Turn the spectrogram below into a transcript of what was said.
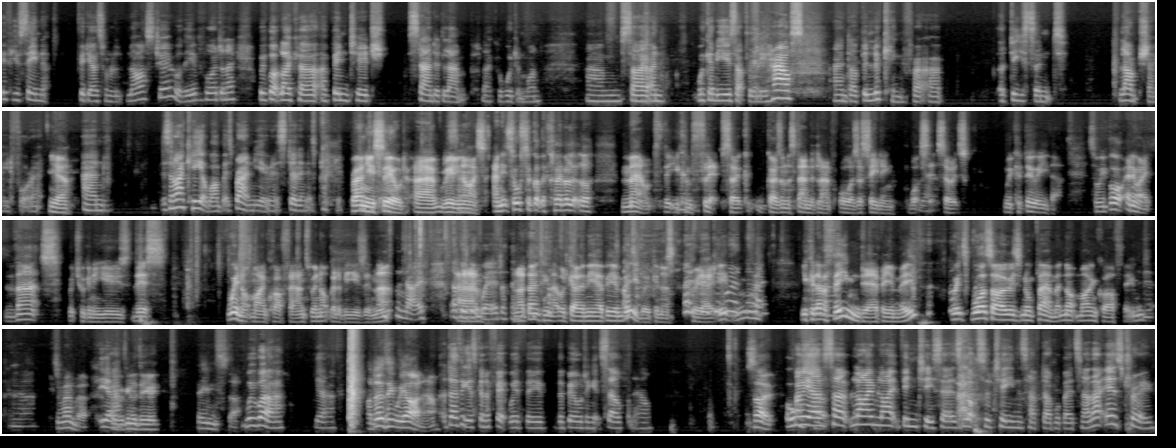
If you've seen videos from last year or the year before, I don't know. We've got like a, a vintage standard lamp, like a wooden one. Um, so, and we're going to use that for the new house. And I've been looking for a, a decent lampshade for it. Yeah, And it's an IKEA one, but it's brand new and it's still in its package. brand new sealed, um, really So- nice, and it's also got the clever little mount that you can Mm. flip, so it goes on a standard lamp or as a ceiling. What's Yeah. it? So it's we could do either. So we bought anyway that, which we're going to use. This we're not Minecraft fans. We're not going to be using that, No, that'd be a Um, bit weird, I think. and I don't think that would go in the Airbnb we're going to create. it would, no. You could have a themed Airbnb, which was our original plan, but not Minecraft themed. Yeah, you remember? Yeah. We were going to do theme stuff. we were. Yeah, I don't think we are now. I don't think it's going to fit with the the building itself now. So, Oh yeah, so Limelight Vinti says lots of teens have double beds now. That is true.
